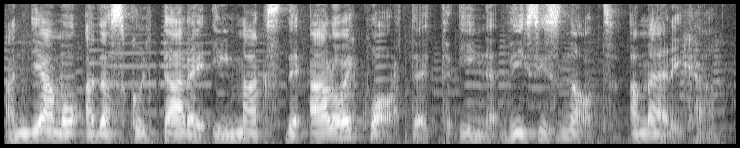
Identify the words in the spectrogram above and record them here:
Andiamo ad ascoltare il Max De Aloe Quartet in This Is Not America.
